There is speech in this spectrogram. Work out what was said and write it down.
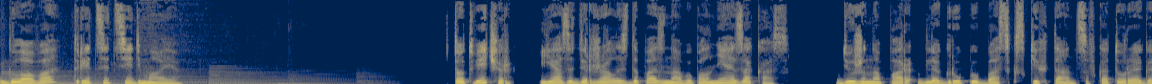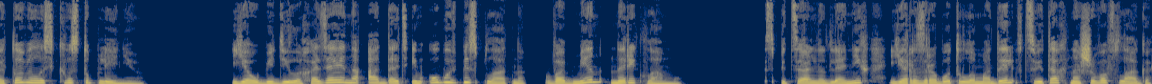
Глава 37. В тот вечер я задержалась допоздна, выполняя заказ. Дюжина пар для группы баскских танцев, которая готовилась к выступлению. Я убедила хозяина отдать им обувь бесплатно, в обмен на рекламу. Специально для них я разработала модель в цветах нашего флага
